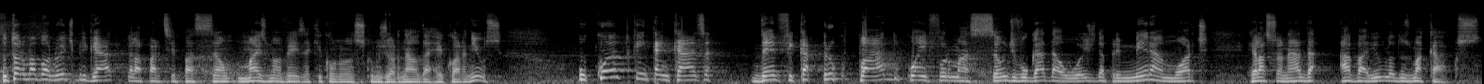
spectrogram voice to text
Doutora, uma boa noite, obrigado pela participação mais uma vez aqui conosco no Jornal da Record News. O quanto quem está em casa deve ficar preocupado com a informação divulgada hoje da primeira morte relacionada à varíola dos macacos?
